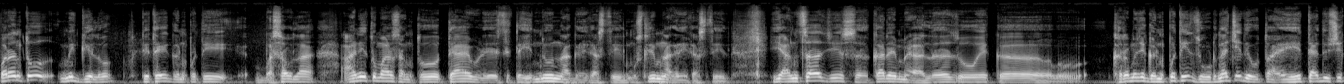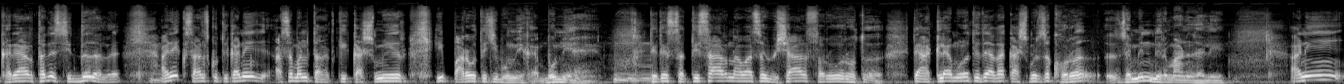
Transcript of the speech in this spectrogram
परंतु मी गेलो तिथे गणपती बसवला आणि तुम्हाला सांगतो त्यावेळेस तिथे हिंदू नागरिक असतील मुस्लिम नागरिक असतील यांचं जे सहकार्य मिळालं जो एक खरं म्हणजे गणपती जोडण्याची देवता आहे हे त्या दिवशी खऱ्या अर्थाने सिद्ध झालं. आणि एक सांस्कृतिक आणि असं म्हणतात की काश्मीर ही पार्वतीची भूमिका भूमी आहे. तिथे सतीसार नावाचं विशाल सरोवर होतं. ते आटल्यामुळं तिथे आता काश्मीरचं खोरं जमीन निर्माण झाली. आणि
